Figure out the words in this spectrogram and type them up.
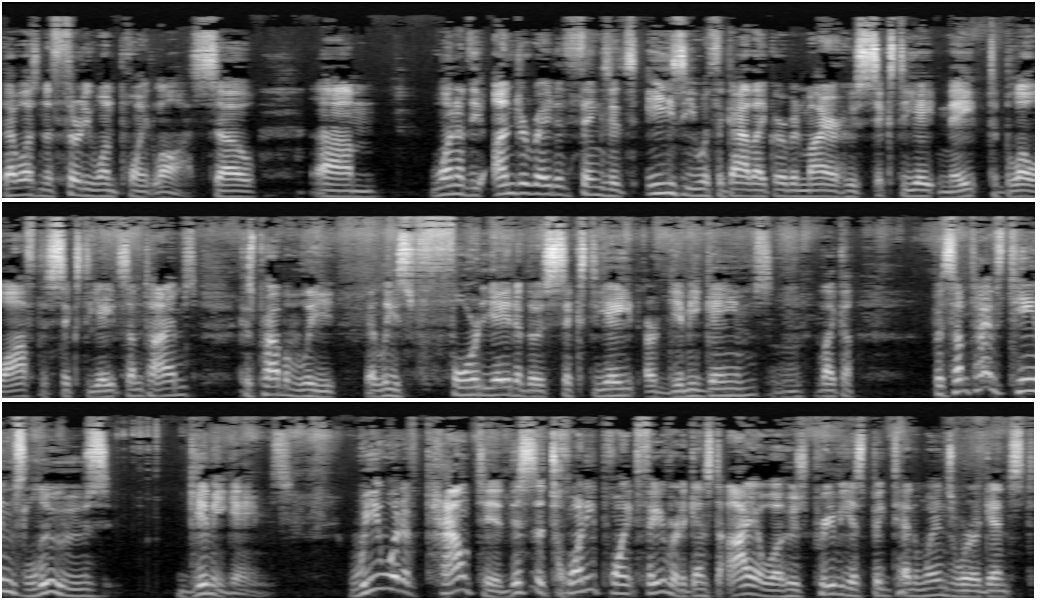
That wasn't a 31 point loss. So, um, one of the underrated things that's easy with a guy like Urban Meyer who's 68 and 8 to blow off the 68 sometimes because probably at least 48 of those 68 are gimme games. Mm-hmm. Like a, but sometimes teams lose gimme games. We would have counted this is a 20 point favorite against Iowa whose previous Big 10 wins were against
